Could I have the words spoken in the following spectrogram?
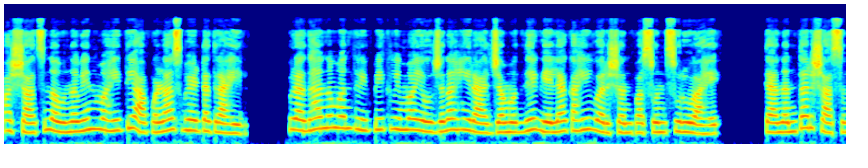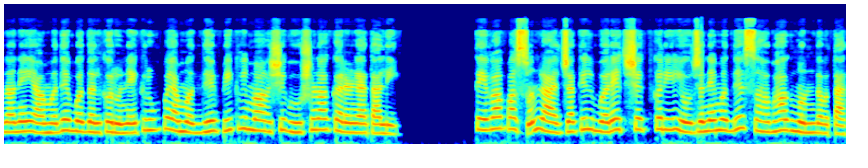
अशाच नवनवीन माहिती आपणास भेटत राहील. प्रधानमंत्री पीक विमा योजना ही राज्यामध्ये गेल्या काही वर्षांपासून सुरू आहे. त्यानंतर शासनाने यामध्ये बदल करून एक रुपयामध्ये पीक विमा अशी घोषणा करण्यात आली. तेव्हापासून राज्यातील बरेच शेतकरी योजनेमध्ये सहभाग नोंदवतात.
